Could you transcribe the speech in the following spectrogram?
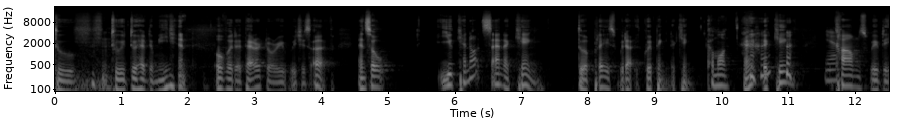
to to to have dominion over the territory which is earth. And so you cannot send a king to a place without equipping the king Come on. right? The king Yeah. comes with the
